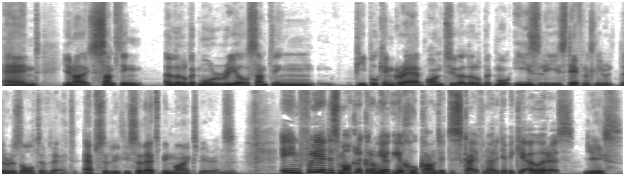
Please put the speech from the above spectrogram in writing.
and, you know, something a little bit more real, something people can grab onto a little bit more easily is definitely re- the result of that. Absolutely. So that's been my experience. Mm. En voel jy dis makliker om jou ego kant toe te skuif nou dat jy bietjie ouer is? Yes.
